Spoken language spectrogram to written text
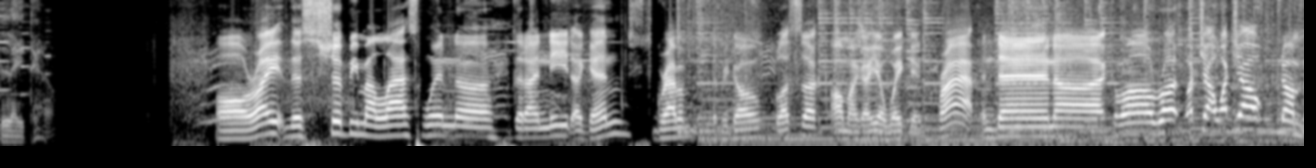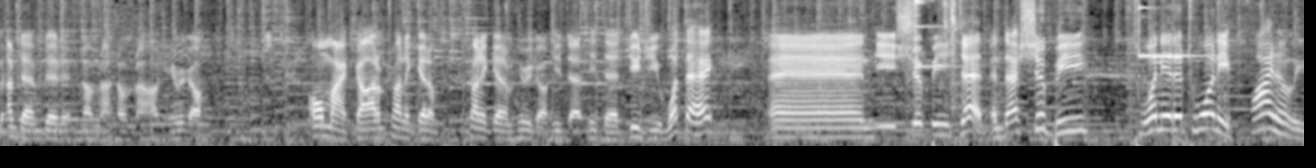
later. All right, this should be my last win uh, that I need again. Grab him. There we go. Bloodsuck. Oh my god, he awakened. Crap. And then, uh, come on, run. Watch out, watch out. No, I'm, I'm dead. I'm dead. No, I'm not. No, I'm not. Okay, here we go. Oh my god, I'm trying to get him. I'm trying to get him. Here we go. He's dead. He's dead. GG. What the heck? And he should be dead. And that should be 20 to 20. Finally.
